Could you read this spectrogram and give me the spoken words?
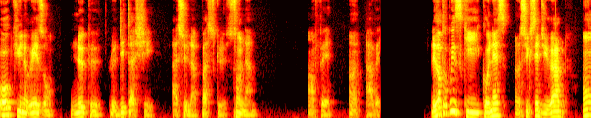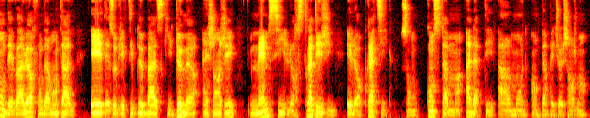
aucune raison ne peut le détacher à cela parce que son âme en fait un avec. Les entreprises qui connaissent un succès durable ont des valeurs fondamentales et des objectifs de base qui demeurent inchangés même si leurs stratégies et leurs pratiques sont constamment adaptées à un monde en perpétuel changement.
